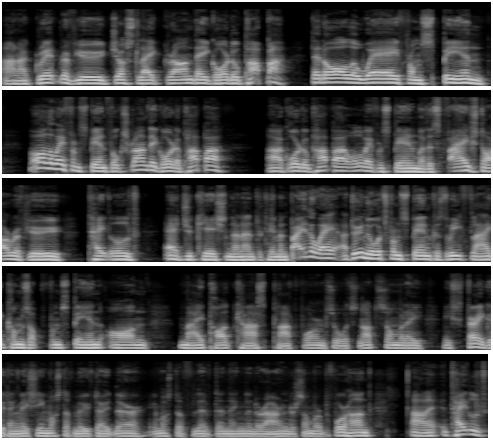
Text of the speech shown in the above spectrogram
and a great review, just like Grande Gordo Papa did all the way from Spain. All the way from Spain, folks. Grande Gordo Papa, uh, Gordo Papa, all the way from Spain with his five star review titled Education and Entertainment. By the way, I do know it's from Spain because the wee flag comes up from Spain on my podcast platform. So it's not somebody, he's very good English. He must have moved out there. He must have lived in England or Ireland or somewhere beforehand. Uh, entitled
